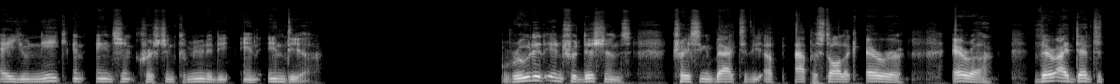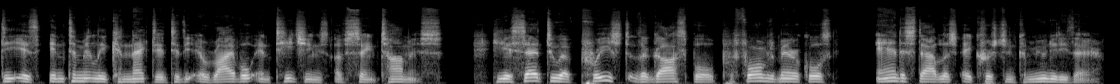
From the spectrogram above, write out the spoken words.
a unique and ancient Christian community in India. Rooted in traditions tracing back to the apostolic era, era, their identity is intimately connected to the arrival and teachings of St. Thomas. He is said to have preached the gospel, performed miracles, and established a Christian community there.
